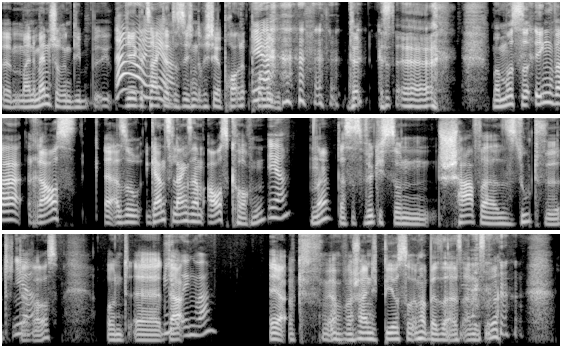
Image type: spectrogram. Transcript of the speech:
äh, meine Managerin, die äh, dir gezeigt Ah, ja. hat, dass ich ein richtiger Pro Promi Ja. bin. Das, äh, man muss so Ingwer raus, äh, also ganz langsam auskochen, Ja. ne? dass es wirklich so ein scharfer Sud wird Ja. daraus. Und äh, da, Bio-Ingwer. ja, ja, wahrscheinlich Bio ist doch immer besser als alles, oder?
